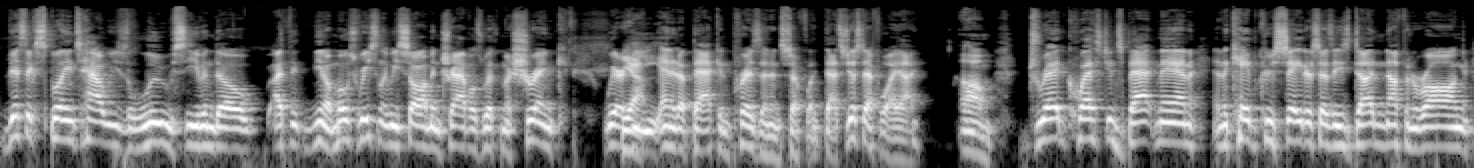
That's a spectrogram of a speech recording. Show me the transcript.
this explains how he's loose, even though I think, you know, most recently we saw him in Travels with my Shrink, where Yeah. he ended up back in prison and stuff like that. So just FYI. Um, Dredd questions Batman, and the Cape Crusader says he's done nothing wrong,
